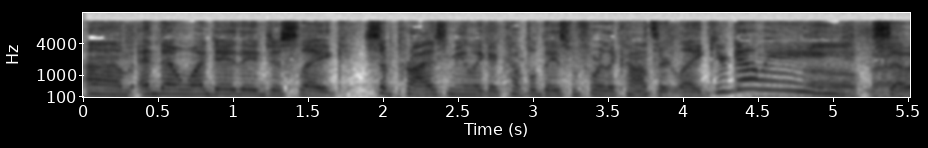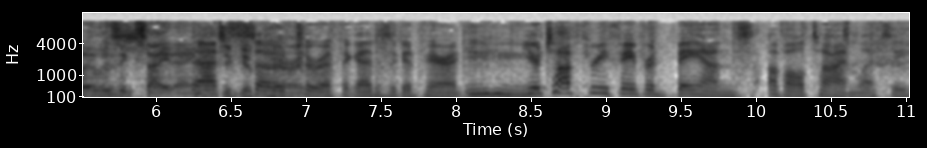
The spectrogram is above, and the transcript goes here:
Um, and then one day they just like surprised me like a couple days before the concert, like, "You're going." Oh, so it was exciting. That's, so terrific. That is a good parent. Your top three favorite bands of all time, Lexi?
